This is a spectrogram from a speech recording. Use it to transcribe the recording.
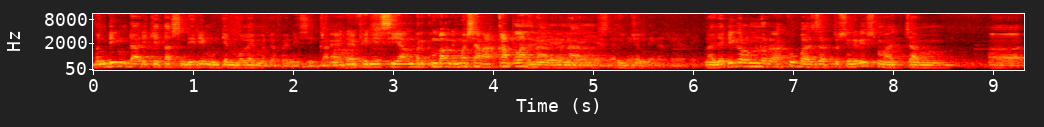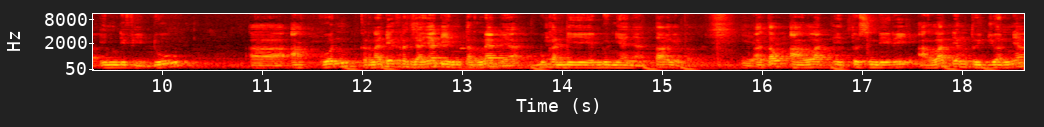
mending dari kita sendiri mungkin mulai mendefinisikan Kayak definisi yang berkembang di masyarakat lah. benar Iya, benar iya, setuju ngerti, ngerti, ngerti. nah jadi kalau menurut aku buzzer itu sendiri semacam eh, individu eh, akun karena dia kerjanya di internet ya bukan di dunia nyata gitu. Iya, atau alat itu sendiri alat yang tujuannya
